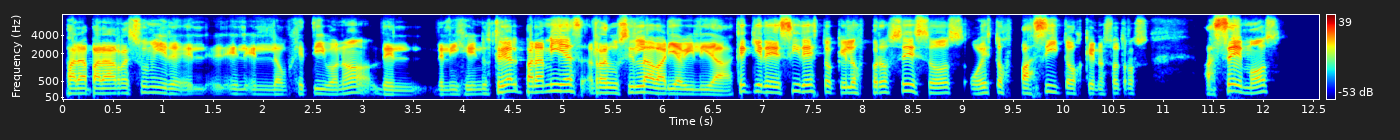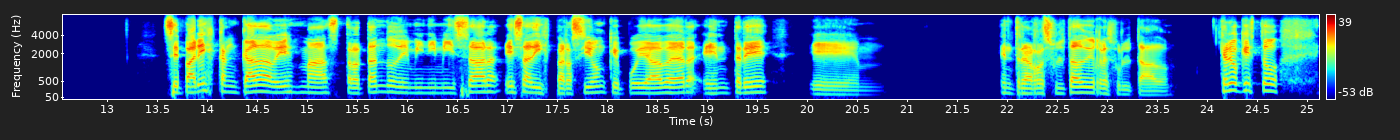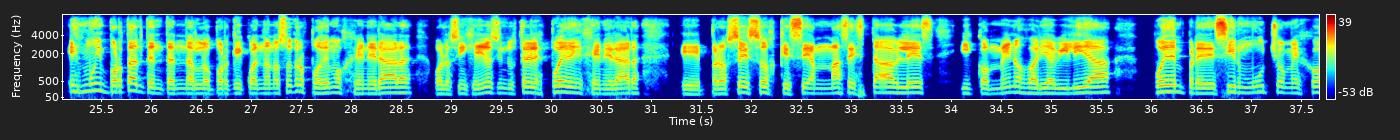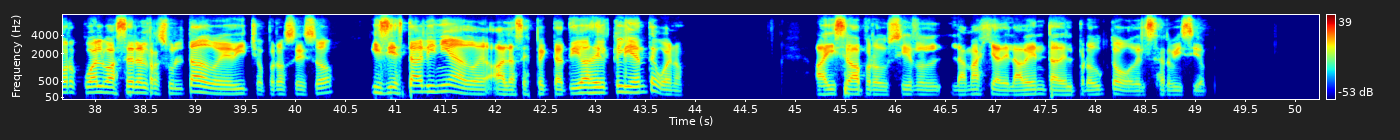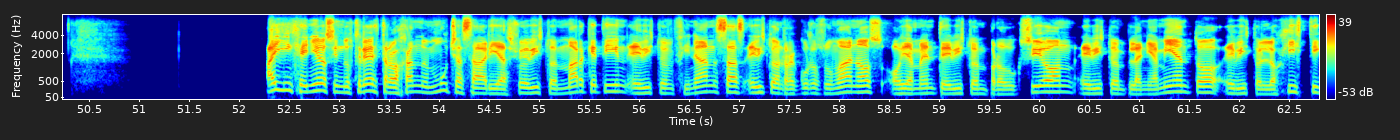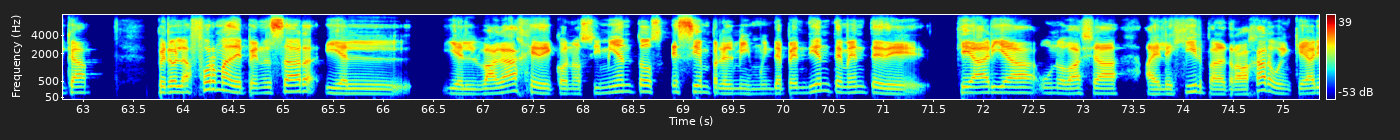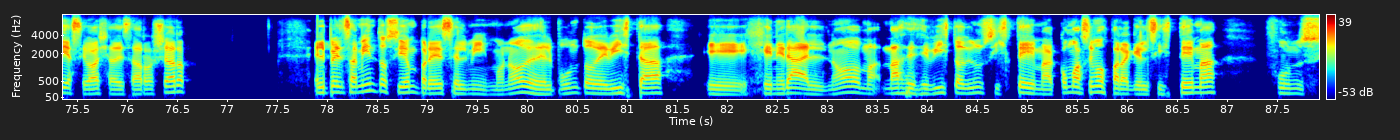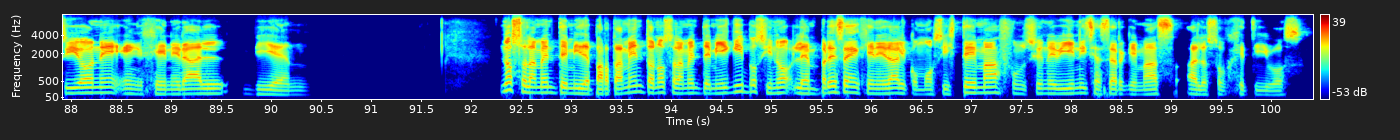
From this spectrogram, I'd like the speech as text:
para, para resumir el, objetivo ¿no? del, del ingenio industrial, para mí es reducir la variabilidad. ¿Qué quiere decir esto? Que los procesos o estos pasitos que nosotros hacemos se parezcan cada vez más, tratando de minimizar esa dispersión que puede haber entre, em, entre resultado y resultado. Creo que esto es muy importante entenderlo porque cuando nosotros podemos generar, o los ingenieros industriales pueden generar eh, procesos que sean más estables y con menos variabilidad, pueden predecir mucho mejor cuál va a ser el resultado de dicho proceso y si está alineado a las expectativas del cliente, bueno, ahí se va a producir la magia de la venta del producto o del servicio. Hay ingenieros industriales trabajando en muchas áreas. Yo he visto en marketing, he visto en finanzas, he visto en recursos humanos, obviamente he visto en producción, he visto en planeamiento, he visto en logística, pero la forma de pensar y el, y el bagaje de conocimientos es siempre el mismo, independientemente de qué área uno vaya a elegir para trabajar o en qué área se vaya a desarrollar. El pensamiento siempre es el mismo, ¿no? Desde el punto de vista eh, general, ¿no? más desde visto de un sistema. ¿Cómo hacemos para que el sistema funcione en general bien? No solamente mi departamento, no solamente mi equipo, sino la empresa en general como sistema funcione bien y se acerque más a los objetivos.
